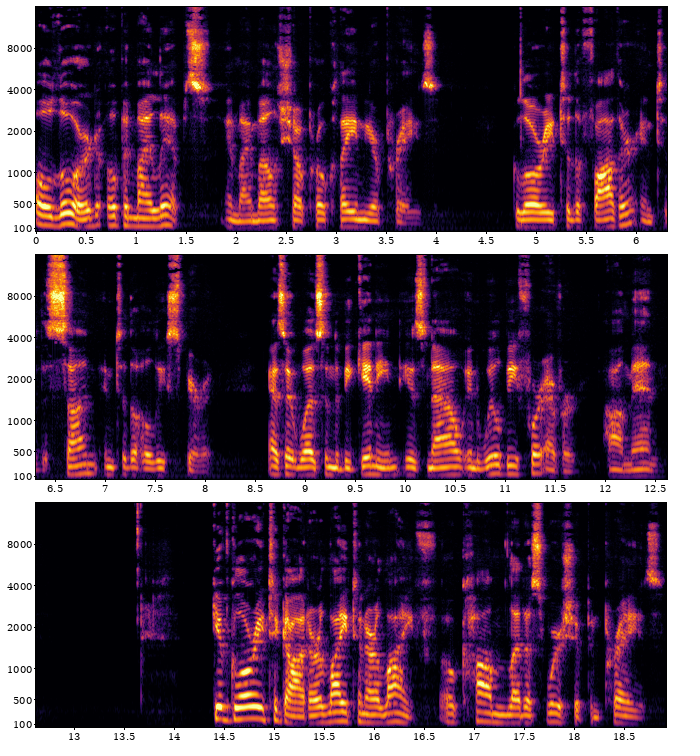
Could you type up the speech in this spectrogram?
O Lord, open my lips, and my mouth shall proclaim your praise. Glory to the Father, and to the Son, and to the Holy Spirit, as it was in the beginning, is now, and will be forever. Amen. Give glory to God, our light and our life. O come, let us worship and praise.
